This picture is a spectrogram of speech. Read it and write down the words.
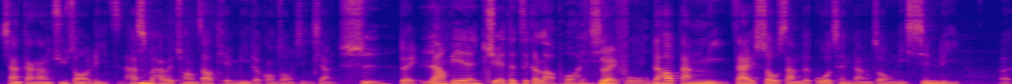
像刚刚剧中的例子，他是不是还会创造甜蜜的公众形象？是，对，让别人觉得这个老婆很幸福。然后，当你在受伤的过程当中，你心里呃，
